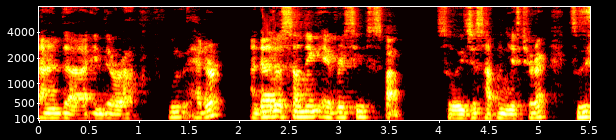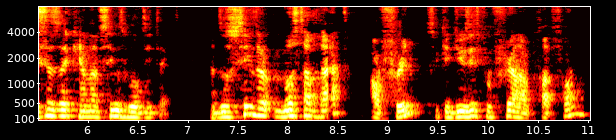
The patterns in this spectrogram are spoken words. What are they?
and uh, in their header, and that was sending everything to spam. So it just happened yesterday. So this is the kind of things we'll detect. And those things are, most of that are free. So you can use it for free on our platform.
